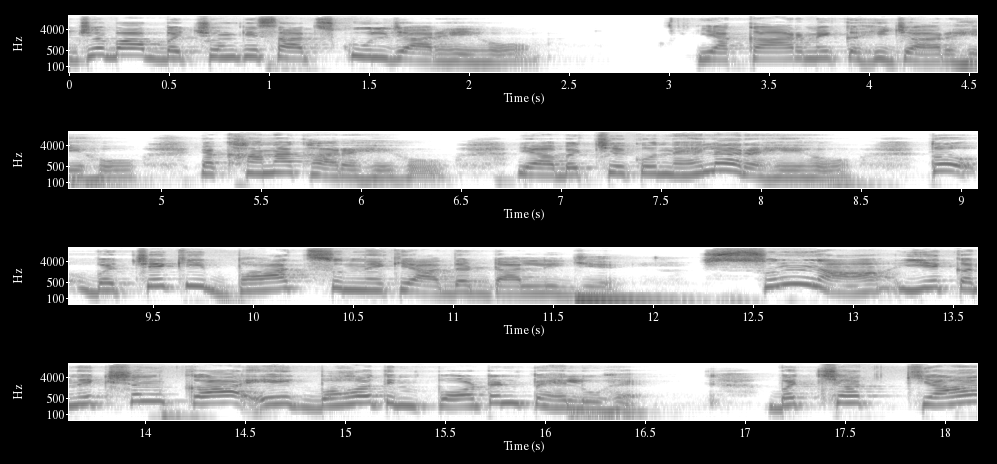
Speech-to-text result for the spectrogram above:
जब आप बच्चों के साथ स्कूल जा रहे हो। या कार में कहीं जा रहे हो, या खाना खा रहे हो, या बच्चे को नहला रहे हो तो बच्चे की बात सुनने की आदत डाल लीजिए। सुनना ये कनेक्शन का एक बहुत इंपॉर्टेंट पहलू है। बच्चा क्या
